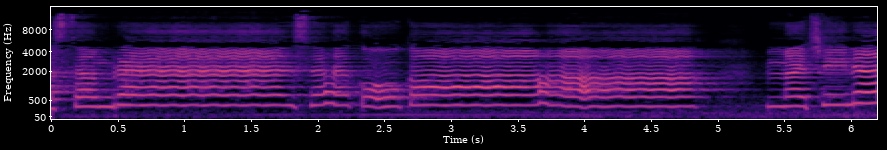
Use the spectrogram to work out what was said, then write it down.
ቢያስተምረን ሰቆቃ መቼ ነው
